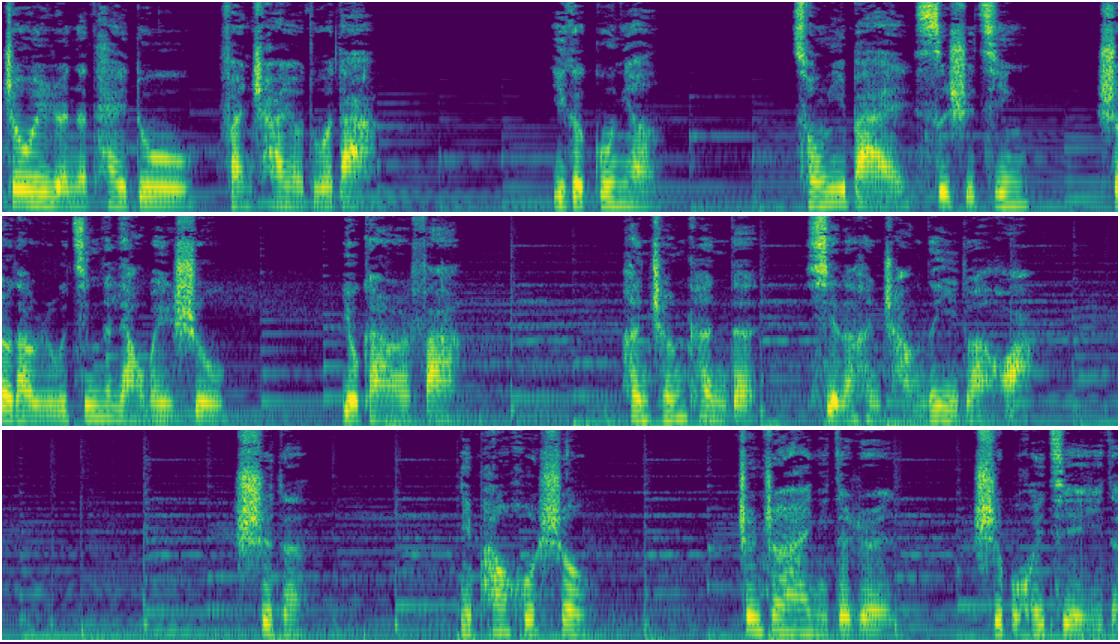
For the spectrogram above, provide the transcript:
周围人的态度反差有多大。一个姑娘从一百四十斤瘦到如今的两位数，有感而发，很诚恳的写了很长的一段话。是的。你胖或瘦，真正爱你的人是不会介意的。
